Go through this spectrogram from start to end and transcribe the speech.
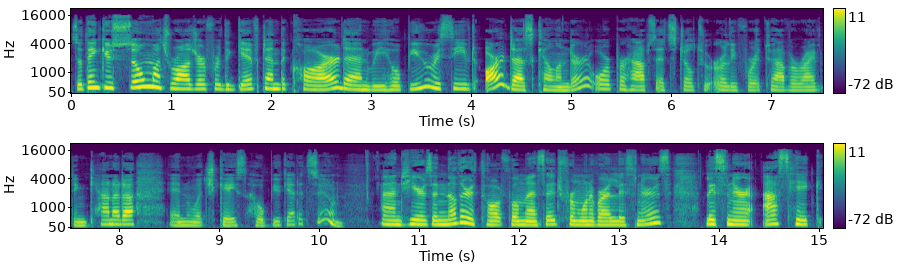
So thank you so much, Roger, for the gift and the card, and we hope you received our desk calendar, or perhaps it's still too early for it to have arrived in Canada, in which case, hope you get it soon. And here's another thoughtful message from one of our listeners. Listener Ashik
